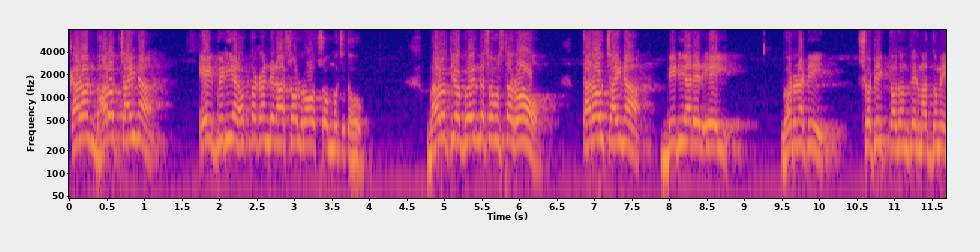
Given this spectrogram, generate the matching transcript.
কারণ ভারত চাই না এই বিডিআর হত্যাকাণ্ডের আসল রহস্য উন্মোচিত হোক। ভারতীয় গোয়েন্দা সংস্থা র, তারাও চায় না বিডিআর এর এই ঘটনাটি সঠিক তদন্তের মাধ্যমে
